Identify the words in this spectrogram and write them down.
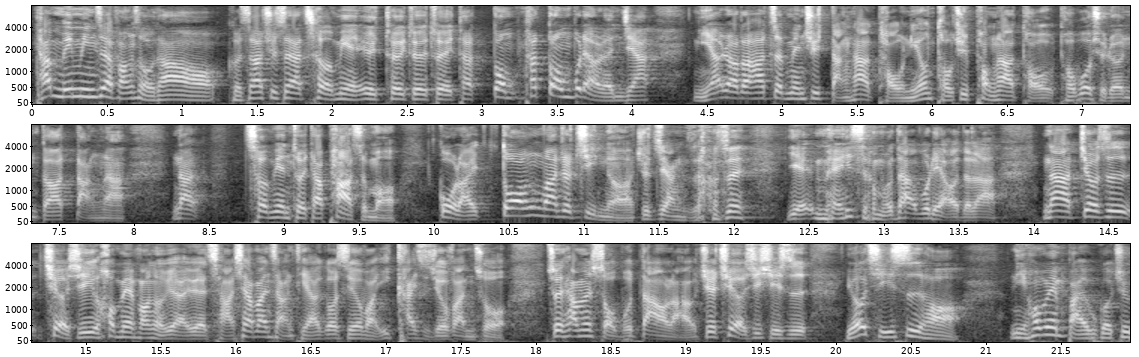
他明明在防守他哦，可是他却是在侧面，因为推推推，他动他动不了人家，你要绕到他正面去挡他的头，你用头去碰他的头，头破血流你都要挡啦。那侧面推他怕什么？过来咚，那就进了，就这样子，所以也没什么大不了的啦。那就是切尔西后面防守越来越差，下半场提亚戈斯又把一开始就犯错，所以他们守不到啦。我觉得切尔西其实，尤其是哈，你后面摆不过去，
